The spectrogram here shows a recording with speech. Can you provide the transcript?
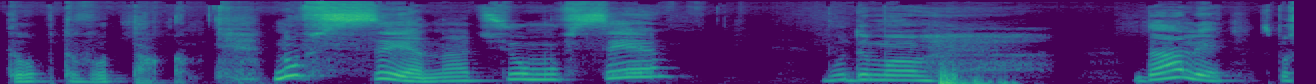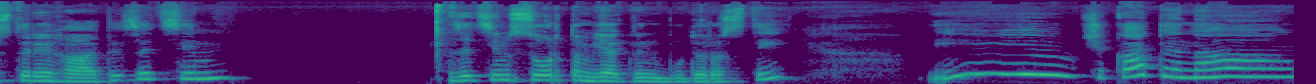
Тобто, от так. Ну, все, на цьому все. Будемо далі спостерігати за цим, за цим сортом, як він буде рости. І чекати на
